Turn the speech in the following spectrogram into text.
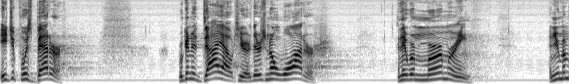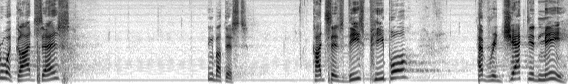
Egypt was better. We're going to die out here. There's no water. And they were murmuring. And you remember what God says? Think about this. God says, These people have rejected me.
